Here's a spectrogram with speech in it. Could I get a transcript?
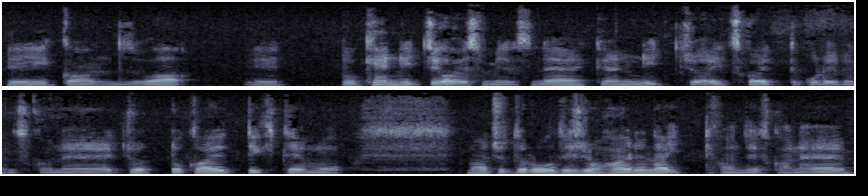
ペリカンズは、えっと、ケンリッチがお休みですね。ケンリッチはいつ帰ってこれるんですかね。ちょっと帰ってきても、まあちょっとローテーション入れないって感じですかね。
